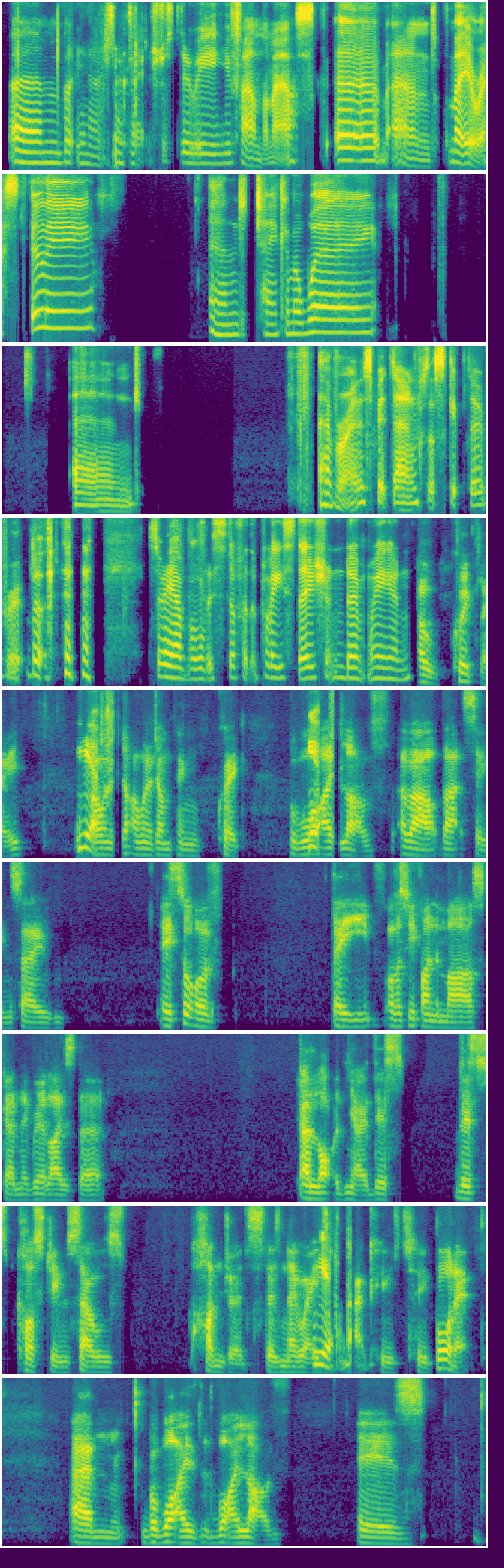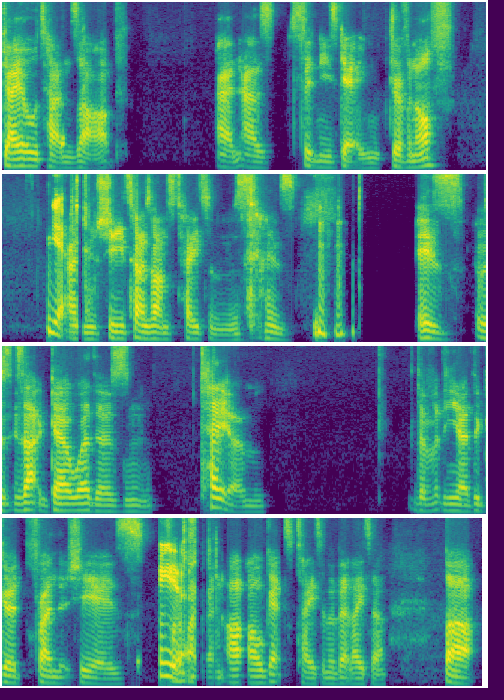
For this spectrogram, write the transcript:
Um, but you know, it's okay, it's just Dewey, he found the mask. Um, and they arrest Billy and take him away. And I have written this bit down because I skipped over it, but so we have all this stuff at the police station, don't we? And Oh, quickly, yeah, I want to I want to jump in quick. But what I love about that scene, so it's sort of they obviously find the mask and they realize that a lot, you know, this this costume sells hundreds. There's no way Yeah. to track who who bought it. Um, but what I what I love is Gale turns up, and as Sidney's getting driven off, yeah, and she turns around to Tatum says, "Is was is that Gale Weathers and Tatum, the you know the good friend that she is?" Yeah. I'll, I'll get to Tatum a bit later, but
